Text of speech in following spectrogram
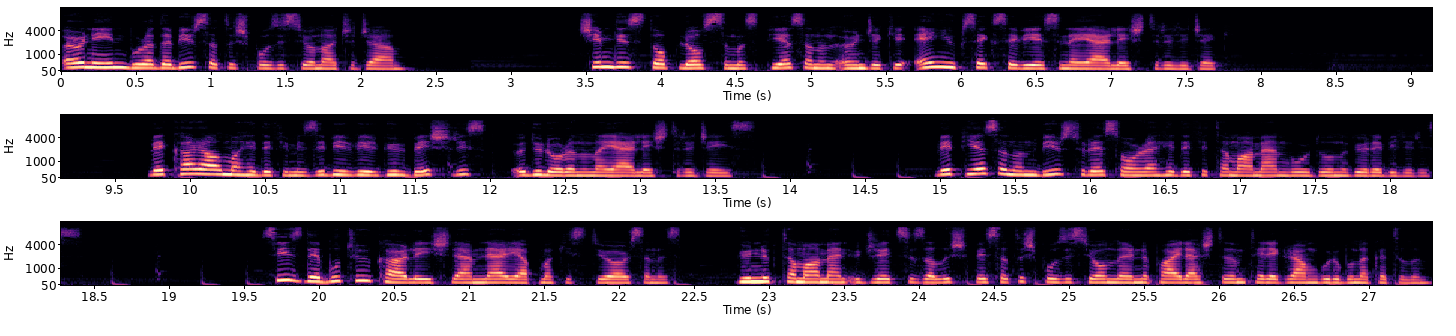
Örneğin burada bir satış pozisyonu açacağım. Şimdi stop loss'ımız piyasanın önceki en yüksek seviyesine yerleştirilecek. Ve kar alma hedefimizi 1,5 risk ödül oranına yerleştireceğiz. Ve piyasanın bir süre sonra hedefi tamamen vurduğunu görebiliriz. Siz de bu tür karlı işlemler yapmak istiyorsanız, günlük tamamen ücretsiz alış ve satış pozisyonlarını paylaştığım Telegram grubuna katılın.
